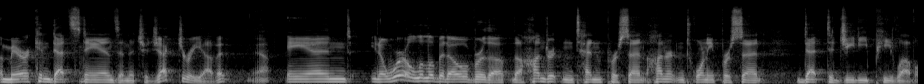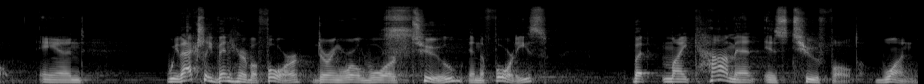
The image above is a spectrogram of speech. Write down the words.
American debt stands and the trajectory of it. Yeah. And, you know, we're a little bit over the, the 110%, 120% debt to GDP level. And we've actually been here before during World War II in the 40s. But my comment is twofold. One,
